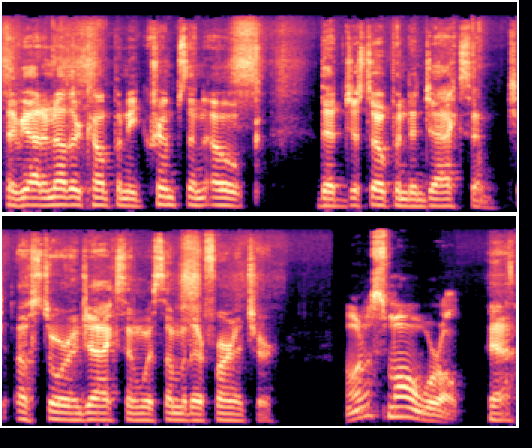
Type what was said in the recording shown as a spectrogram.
they've got another company, Crimson Oak, that just opened in Jackson, a store in Jackson with some of their furniture. What a small world. Yeah.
